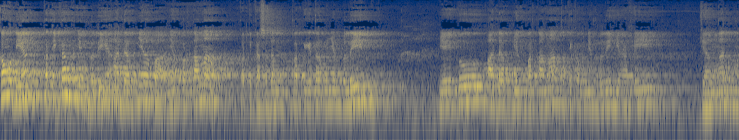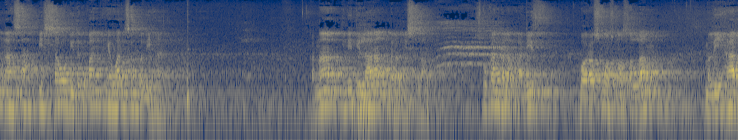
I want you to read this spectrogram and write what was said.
Kemudian ketika menyembelih adabnya apa? Yang pertama, ketika sedang ketika kita menyembelih yaitu adab yang pertama ketika menyembelih ya akhi, jangan mengasah pisau di depan hewan sembelihan. Karena ini dilarang dalam Islam. Bukan dalam hadis bahwa Rasulullah SAW melihat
